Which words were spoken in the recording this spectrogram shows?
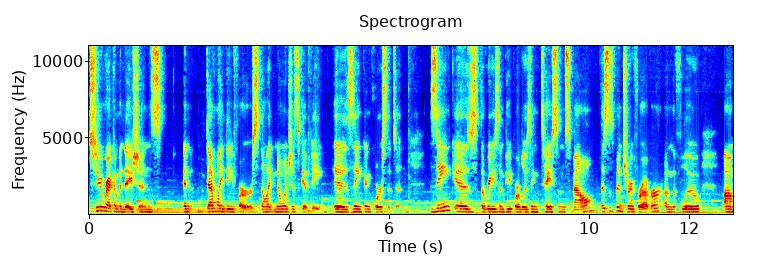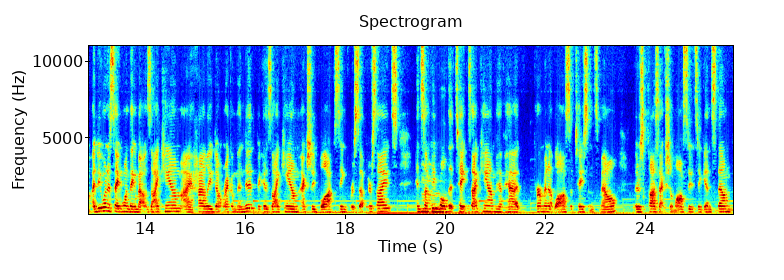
two recommendations, and definitely D first, like no one should skip D, is zinc and quercetin. Zinc is the reason people are losing taste and smell. This has been true forever on the flu. Um, I do want to say one thing about Zicam. I highly don't recommend it because Zicam actually blocks zinc receptor sites. And some mm-hmm. people that take Zicam have had permanent loss of taste and smell. There's class action lawsuits against them.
